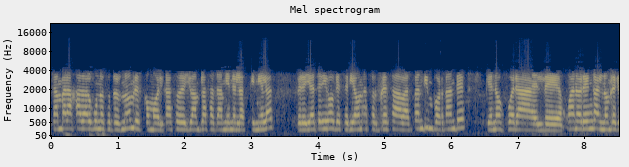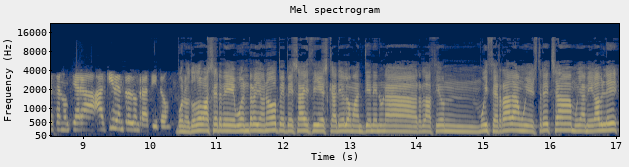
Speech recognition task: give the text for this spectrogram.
Se han barajado algunos otros nombres, como el caso de Joan Plaza también en las quinielas, pero ya te digo que sería una sorpresa bastante importante que no fuera el de Juan Orenga, el nombre que se anunciara aquí dentro de un ratito. Bueno, todo va a ser de buen rollo, ¿no? Pepe Sáez y Escariolo mantienen una relación muy cerrada, muy estrecha, muy amigable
